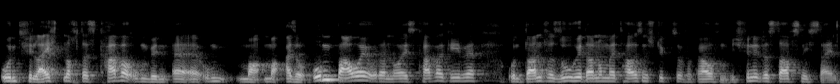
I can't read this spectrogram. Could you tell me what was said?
und vielleicht noch das Cover um, äh, um, also umbaue oder ein neues Cover gebe und dann versuche, dann nochmal 1000 Stück zu verkaufen. Ich finde, das darf es nicht sein.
